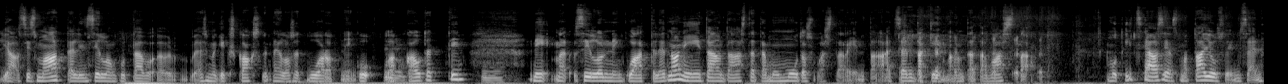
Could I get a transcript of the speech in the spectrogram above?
ja siis mä ajattelin silloin, kun tämä, esimerkiksi 24 vuorot niin kuin lakkautettiin, mm. niin mä silloin niin kuin ajattelin, että no niin, tämä on taas tätä mun muutosvastarintaa, että sen takia mä oon tätä vastaan. Mutta itse asiassa mä tajusin sen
